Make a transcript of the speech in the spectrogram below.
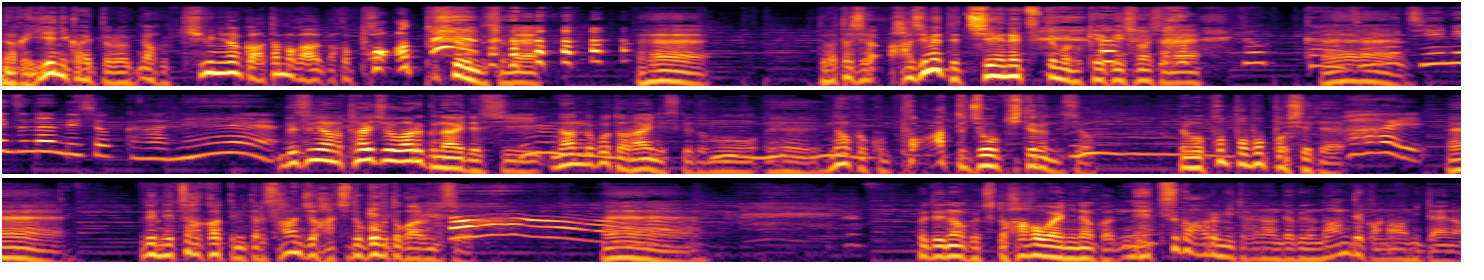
なんか家に帰ったらなんか急になんか頭がなんかポワーっとしてるんですよね、ええ。で私初めて知恵熱ってものを経験しましたね。そっか、ええ。それも知恵熱なんでしょうか。ね別にあの体調悪くないですし、うん何のことはないんですけども、ええ。なんかこうポワーっと蒸気してるんですよ、でもポッポポッポしてて、えはい。えで熱測ってみたら38度5分とかあるんですよ、あえーえ。それでなんかちょっと母親になんか熱があるみたいなんだけどなんでかなみたいな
